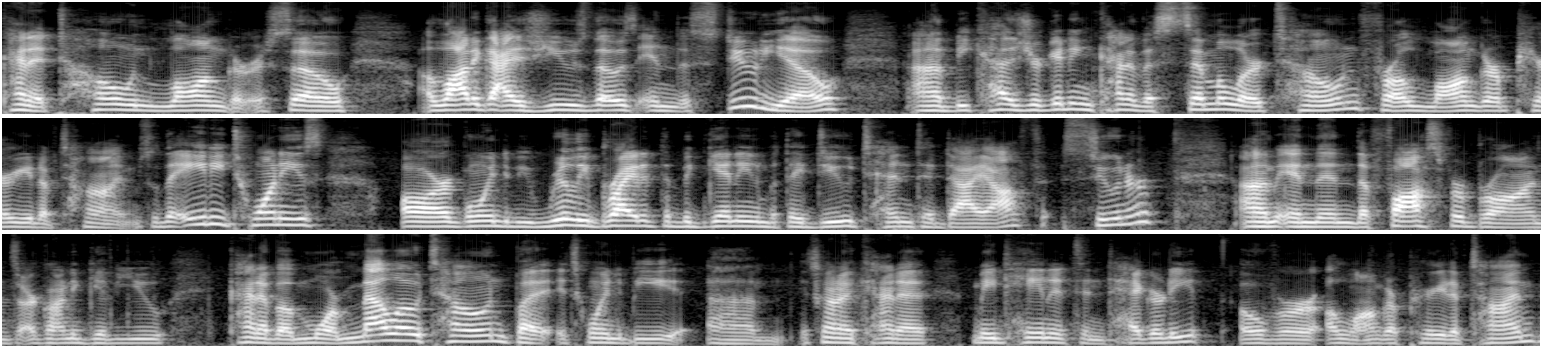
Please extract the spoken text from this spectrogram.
kind of tone longer. So a lot of guys use those in the studio uh, because you're getting kind of a similar tone for a longer period of time. So the 8020s are going to be really bright at the beginning, but they do tend to die off sooner. Um, and then the phosphor bronze are going to give you kind of a more mellow tone, but it's going to be, um, it's going to kind of maintain its integrity over a longer period of time.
